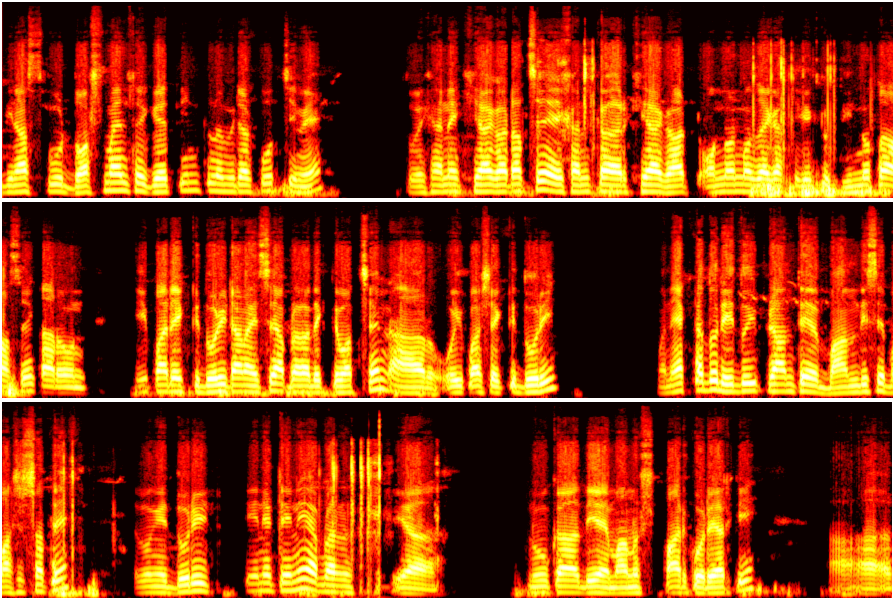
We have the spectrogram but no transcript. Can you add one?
দিনাজপুর দশ মাইল থেকে তিন কিলোমিটার পশ্চিমে তো এখানে খেয়াঘাট আছে। এখানকার খেয়াঘাট অন্যান্য জায়গা থেকে একটু ভিন্নতা আছে, কারণ এই পারে একটি দড়ি টানাইছে, আপনারা দেখতে পাচ্ছেন, আর ওই পাশে একটি দড়ি। মানে একটা দড়ি দুই প্রান্তে বান দিছে বাঁশের সাথে, এবং এই দড়ি টেনে টেনে আপনার, ইয়া, নৌকা দিয়ে মানুষ পার করে আর কি। আর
